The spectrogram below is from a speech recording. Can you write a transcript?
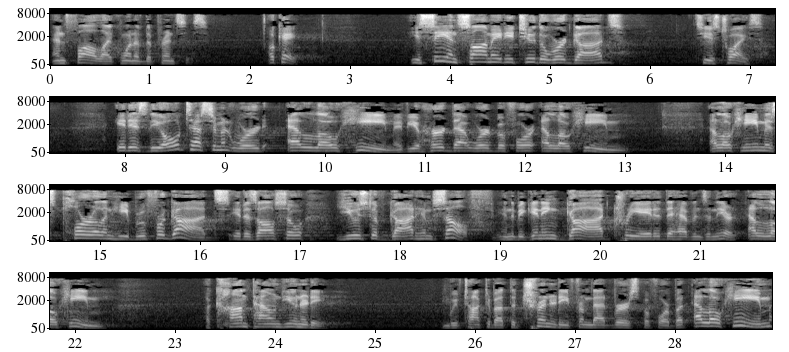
and fall like one of the princes. Okay. You see in Psalm 82 the word gods. It's used twice. It is the Old Testament word Elohim. Have you heard that word before? Elohim. Elohim is plural in Hebrew for gods. It is also used of God himself. In the beginning, God created the heavens and the earth. Elohim. A compound unity. We've talked about the Trinity from that verse before, but Elohim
